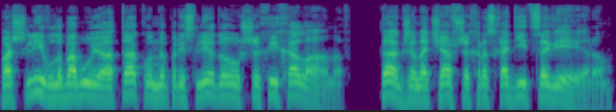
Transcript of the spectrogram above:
пошли в лобовую атаку на преследовавших их аланов, также начавших расходиться веером,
